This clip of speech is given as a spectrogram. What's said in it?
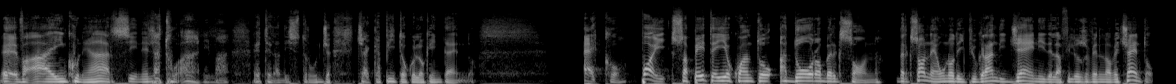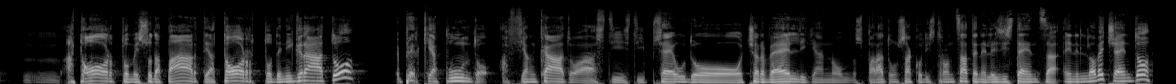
eh, va a incunearsi nella tua anima e te la distrugge. Cioè, capito quello che intendo? Ecco, poi sapete io quanto adoro Bergson. Bergson è uno dei più grandi geni della filosofia del Novecento, mm, a torto messo da parte, a torto denigrato, perché appunto affiancato a sti, sti, pseudo cervelli che hanno sparato un sacco di stronzate nell'esistenza e nel Novecento,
